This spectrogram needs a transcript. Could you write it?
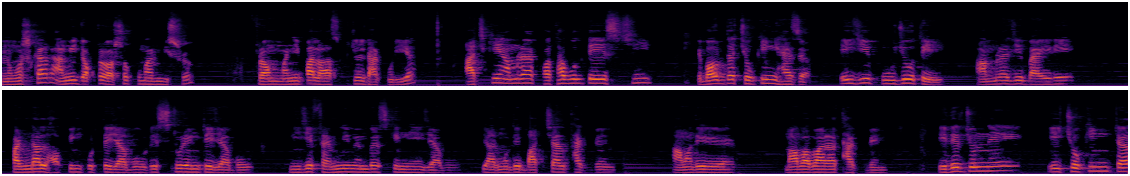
নমস্কার, আমি doctor Ashok Kumar Mishra from Manipal hospital Dhakuria. আজকে আমরা কথা বলতে এসেছি অ্যাবাউট দ্য চোকিং হ্যাজার এই যে পুজোতে আমরা যে বাইরে পান্ডাল হপিং করতে যাব রেস্টুরেন্টে যাব, নিজে ফ্যামিলি মেম্বার্সকে নিয়ে যাব, যার মধ্যে বাচ্চারা থাকবেন, আমাদের মা বাবারা থাকবেন, এদের জন্যে এই চোকিংটা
